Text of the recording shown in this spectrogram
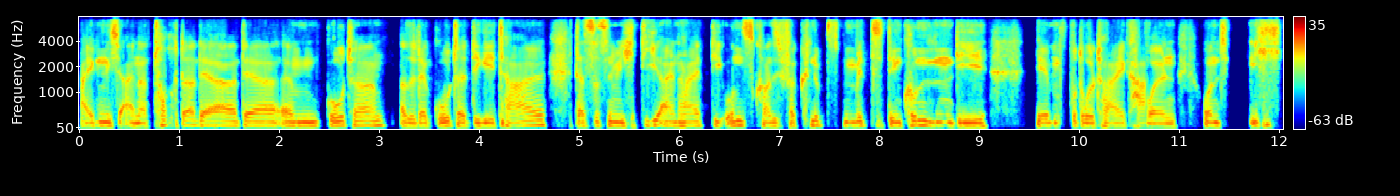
eigentlich einer Tochter der, der ähm, Gotha, also der Gotha Digital. Das ist nämlich die Einheit, die uns quasi verknüpft mit den Kunden, die eben Photovoltaik haben wollen. Und ich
